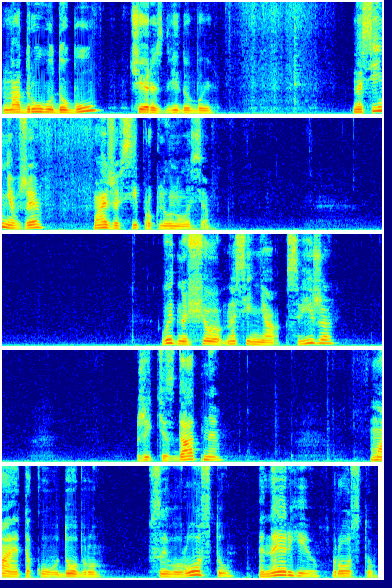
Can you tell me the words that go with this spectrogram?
на другу добу, через дві доби, насіння вже майже всі проклюнулися. Видно, що насіння свіже, життєздатне, має таку добру силу росту енергію росту.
